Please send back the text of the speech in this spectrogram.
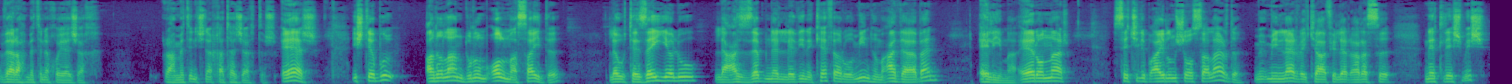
ve rahmetine koyacak Rahmetin içine katacaktır. Eğer işte bu anılan durum olmasaydı لَوْ تَزَيَّلُوا لَعَزَّبْنَا الَّذ۪ينَ كَفَرُوا مِنْهُمْ عَذَابًا elima. Eğer onlar seçilip ayrılmış olsalardı, müminler ve kafirler arası netleşmiş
